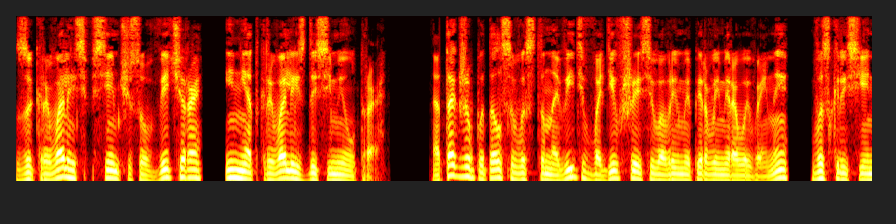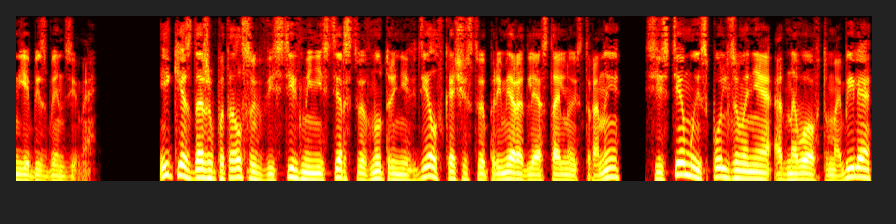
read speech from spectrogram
закрывались в 7 часов вечера и не открывались до 7 утра, а также пытался восстановить вводившееся во время Первой мировой войны воскресенье без бензина. Икес даже пытался ввести в Министерстве внутренних дел в качестве примера для остальной страны систему использования одного автомобиля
